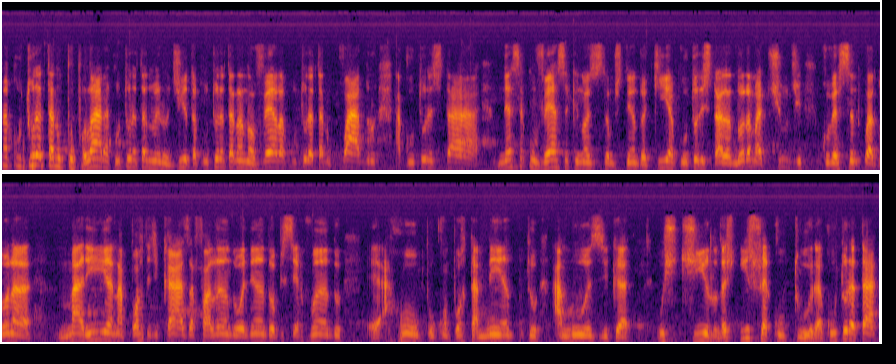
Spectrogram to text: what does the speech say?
mas a cultura está no popular, a cultura está no erudito, a cultura está na novela, a cultura está no quadro, a cultura está nessa conversa que nós estamos tendo aqui, a cultura está na dona Matilde conversando com a dona Maria na porta de casa, falando, olhando, observando é, a roupa, o comportamento, a música, o estilo. Das... Isso é cultura. A cultura está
